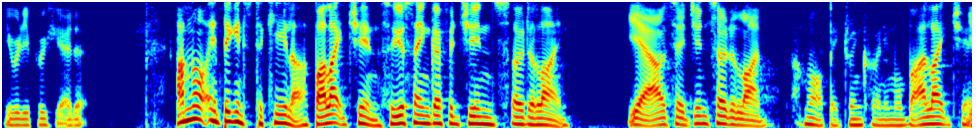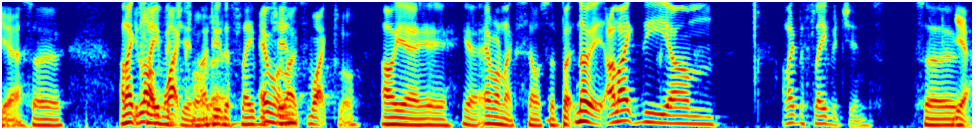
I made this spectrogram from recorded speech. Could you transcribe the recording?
He really appreciated it. I'm not big into tequila, but I like gin. So you're saying go for gin, soda, lime. Yeah, I would say gin soda lime. I'm not a big drinker anymore, but I like gin. Yeah. So I like You flavored White gin. Claw, I do the flavored Everyone gins. likes White Claw. Oh yeah, yeah, yeah, yeah. Everyone likes seltzer, but no, I like the um, I like the flavored gins. So Yeah.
